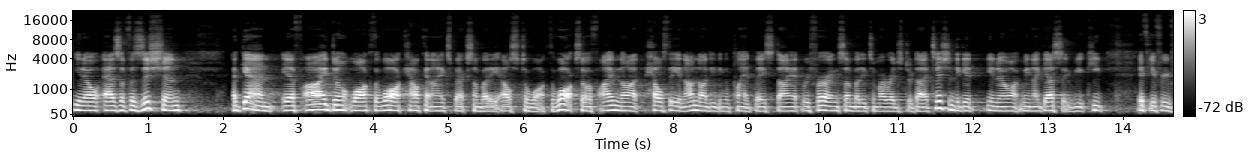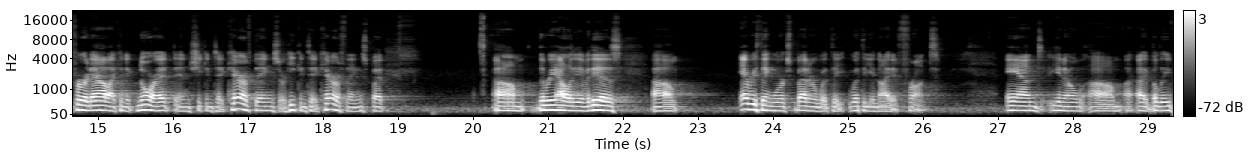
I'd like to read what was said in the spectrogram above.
you know, as a physician, again, if I don't walk the walk, how can I expect somebody else to walk the walk? So if I'm not healthy and I'm not eating a plant based diet, referring somebody to my registered dietitian to get, you know, I mean, I guess if you keep, if you refer it out, I can ignore it and she can take care of things or he can take care of things. But um, the reality of it is, um, everything works better with the with the united front. And you know, um, I, I, believe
